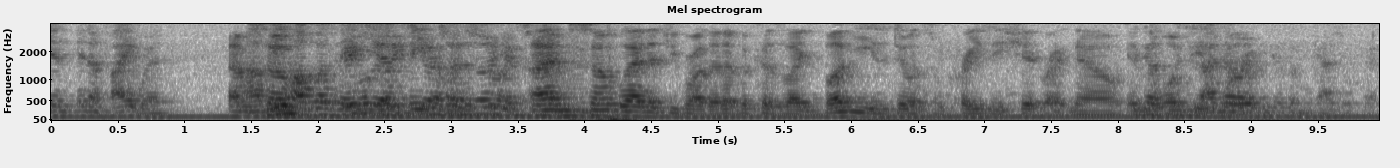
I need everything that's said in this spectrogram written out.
in in a fight with. I'm uh, so Mihawk wasn't able Yeah, to beat him gonna the turn I'm so glad that you brought that up because like Buggy is doing some crazy shit right now in the One Piece I know it world. because I'm a casual fan.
